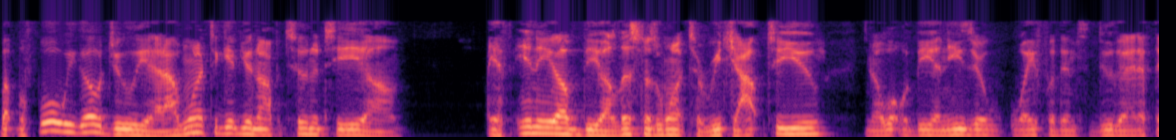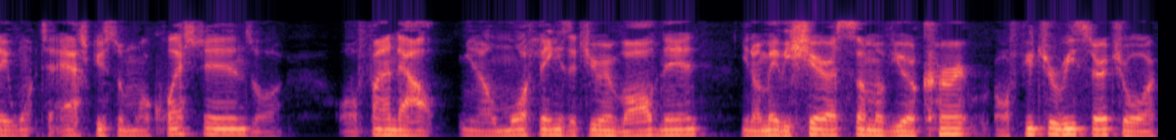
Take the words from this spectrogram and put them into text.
But before we go, Juliet, I wanted to give you an opportunity. Um, if any of the uh, listeners want to reach out to you, you know, what would be an easier way for them to do that if they want to ask you some more questions or or find out, you know, more things that you're involved in, you know, maybe share some of your current or future research or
